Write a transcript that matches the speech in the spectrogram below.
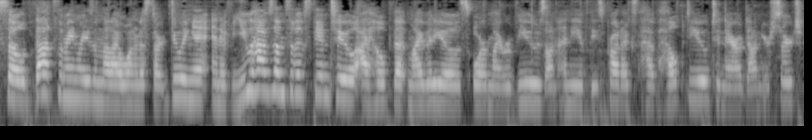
So that's the main reason that I wanted to start doing it. And if you have sensitive skin too, I hope that my videos or my reviews on any of these products have helped you to narrow down your search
